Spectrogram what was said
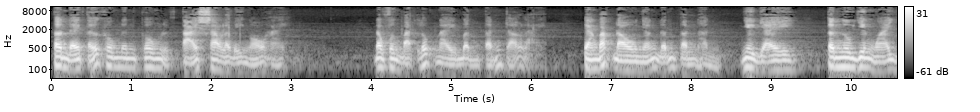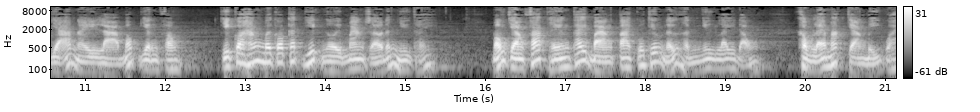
Tên đệ tử không ninh cung tại sao lại bị ngộ hại? Đông Phương Bạch lúc này bình tĩnh trở lại. Chàng bắt đầu nhận định tình hình. Như vậy, tên ngưu viên ngoại giả này là bốc dân phong. Chỉ có hắn mới có cách giết người mang sợ đến như thế. Bỗng chàng phát hiện thấy bàn tay của thiếu nữ hình như lay động. Không lẽ mắt chàng bị qua.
